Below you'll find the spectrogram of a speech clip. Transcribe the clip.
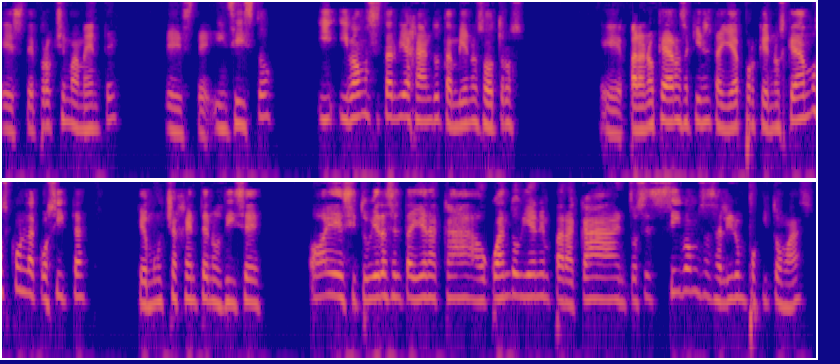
este, próximamente, este, insisto, y, vamos a estar viajando también nosotros, eh, para no quedarnos aquí en el taller, porque nos quedamos con la cosita que mucha gente nos dice, oye, si tuvieras el taller acá o cuándo vienen para acá, entonces sí vamos a salir un poquito más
